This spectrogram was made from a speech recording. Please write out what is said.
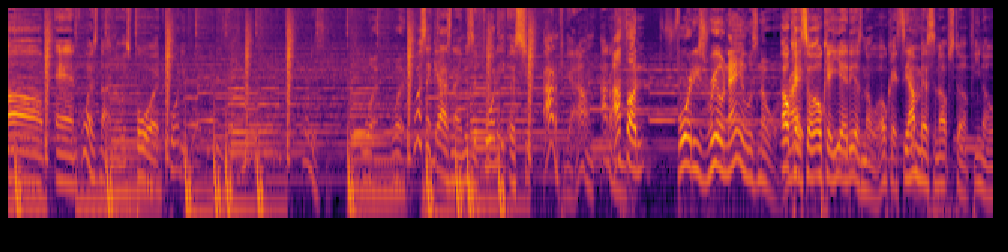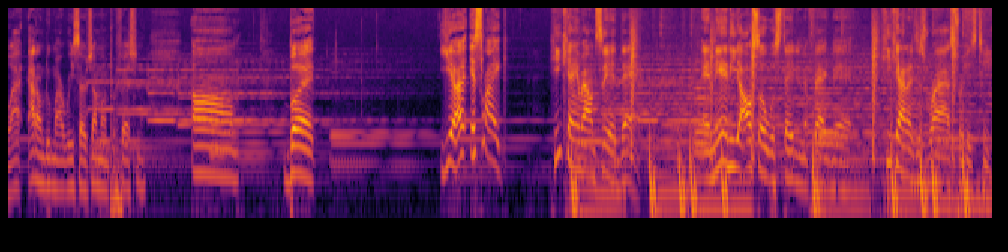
Um, and well, it's not Noah. It's Ford. Forty. What, what is it? What is it? What? What? What's that guy's name? Is it Forty? Uh, shit, I don't forget. I don't. I don't. I thought 40's real name was Noah. Okay, right? so okay, yeah, it is Noah. Okay, see, I'm messing up stuff. You know, I, I don't do my research. I'm unprofessional. Um, but yeah, it's like he came out and said that, and then he also was stating the fact that he kind of just rides for his team.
